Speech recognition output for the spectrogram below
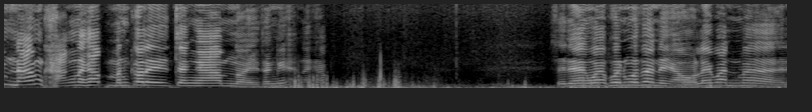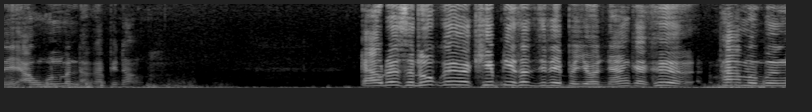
ำน้ำขังนะครับ มันก็เลยจะงามหน่อยทางนี้นะครับ แสดงว่าเพื่อนว่าท่านได้เอาไรวันมาได้เอาหุ้นมันหรอกครับพี่น้องกล่าวโดยสรุปก็คือคลิปนี้ท่านจะได้ประโยชน์อย่างก็คือพามาเมือง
